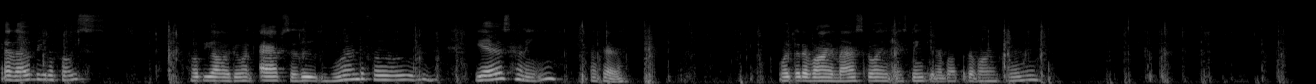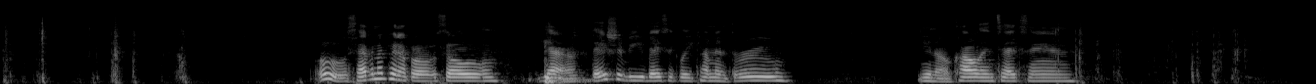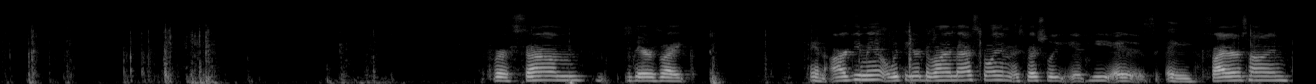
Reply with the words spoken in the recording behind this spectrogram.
Hello, beautifuls. Hope y'all are doing absolutely wonderful. Yes, honey. Okay. What the Divine Masculine is thinking about the Divine Feminine. Oh, Seven of Pentacles. So, yeah, they should be basically coming through, you know, calling, texting, for some, there's like an argument with your divine masculine, especially if he is a fire sign.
